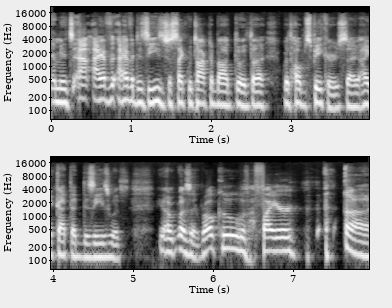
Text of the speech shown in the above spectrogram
I mean, it's I have I have a disease just like we talked about with uh, with home speakers. I, I got the disease with, you know, was it Roku, Fire, uh,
